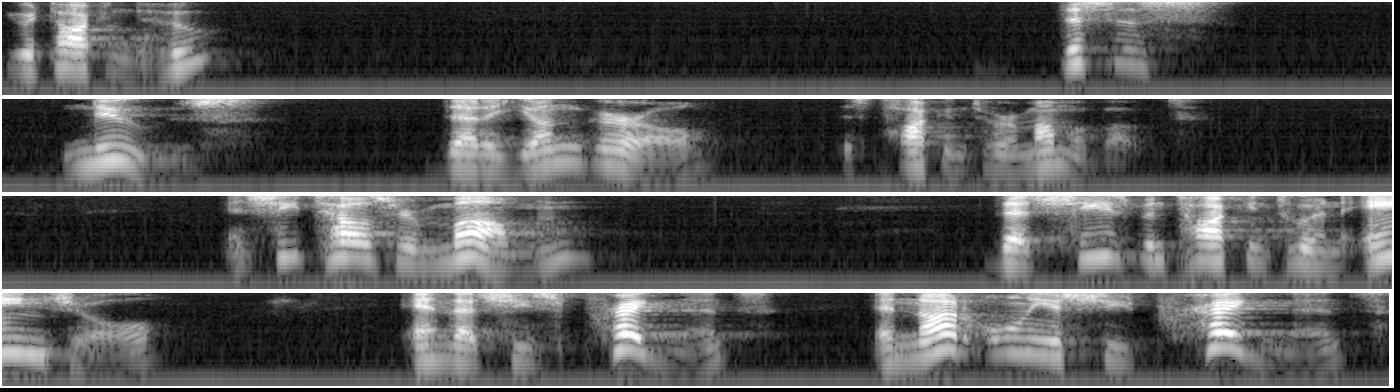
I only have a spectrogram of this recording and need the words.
You were talking to who? This is news that a young girl is talking to her mom about. And she tells her mom that she's been talking to an angel and that she's pregnant. And not only is she pregnant,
